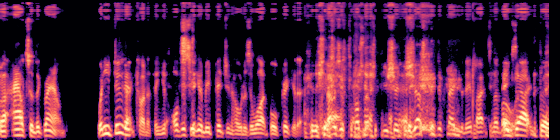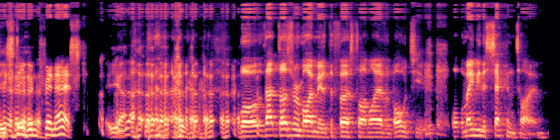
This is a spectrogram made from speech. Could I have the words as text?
out of the ground. When you do that kind of thing, you're obviously going to be pigeonholed as a white ball cricketer. That was your problem. You should just have defended it back to the bowler. Exactly. Steven Finn-esque. Yeah. well, that does remind me of the first time I ever bowled to you, or maybe the second time,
